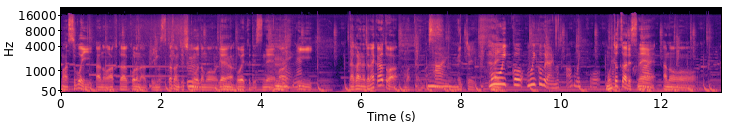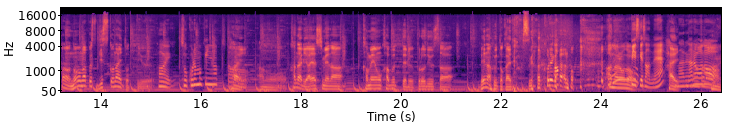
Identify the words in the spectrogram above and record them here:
まあ、すごいあのアフターコロナといいますかその自粛モードもやや終えてですね、まあ、いい流れなんじゃないかなとは思っております。はい、めっちゃいい。もう一個、もう一個ぐらいありますか？もう一個。もう一つはですね、あのこのノーマップスディスコナイトっていう、はい、そうこれも気になってた。はい、あのかなり怪しめな仮面をかぶってるプロデューサー。ベナフと書いてますが、これがあのあなるほど。ピースケさんね。はい。なるほど。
